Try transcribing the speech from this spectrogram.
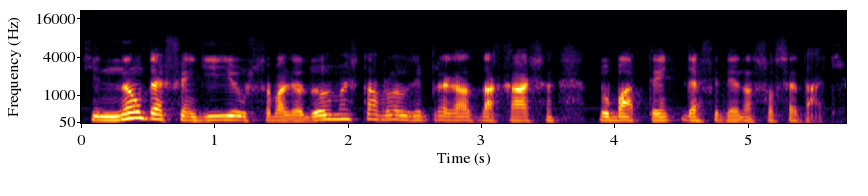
que não defendia os trabalhadores, mas estavam lá os empregados da Caixa no batente defendendo a sociedade.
